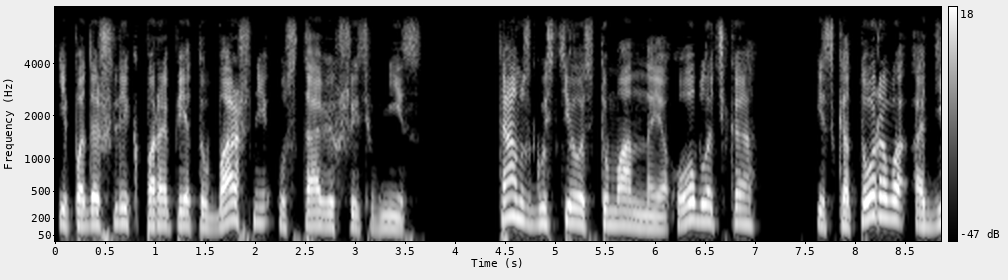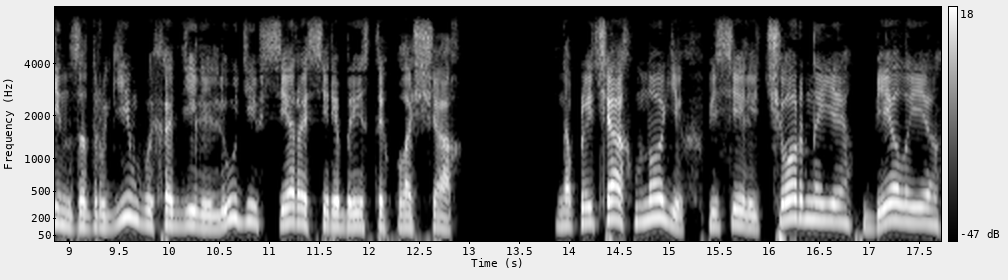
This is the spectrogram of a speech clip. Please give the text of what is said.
и подошли к парапету башни, уставившись вниз. Там сгустилось туманное облачко, из которого один за другим выходили люди в серо-серебристых плащах. На плечах многих висели черные, белые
